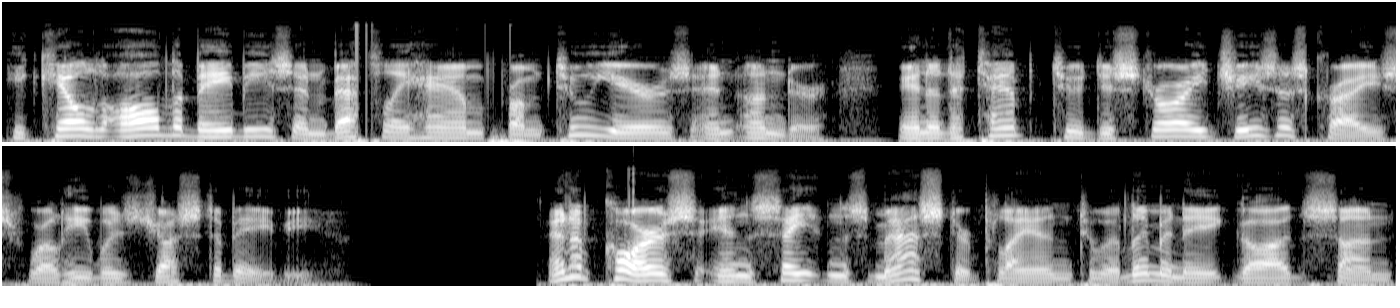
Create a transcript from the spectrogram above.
he killed all the babies in Bethlehem from two years and under in an attempt to destroy Jesus Christ while he was just a baby. And of course, in Satan's master plan to eliminate God's Son,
